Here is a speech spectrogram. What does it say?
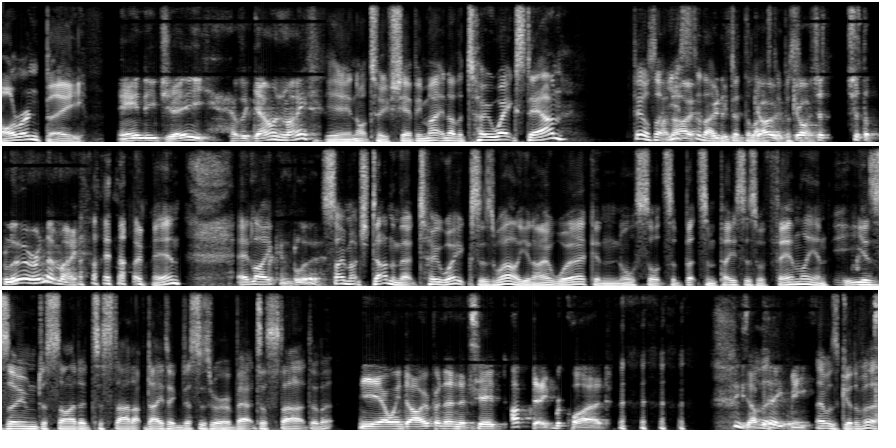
Orrin B. Andy G. How's it going, mate? Yeah, not too shabby, mate. Another two weeks down. Feels like yesterday we did the last go? episode. It's just, just a blur, isn't it, mate? I know, man. And like blur. so much done in that two weeks as well, you know, work and all sorts of bits and pieces with family. And your Zoom decided to start updating just as we were about to start, didn't it? Yeah, I went to open and it said update required. Please update me. That was good of it.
